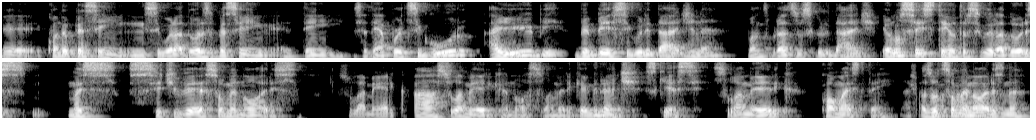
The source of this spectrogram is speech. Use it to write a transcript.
é, quando eu pensei em, em, seguradoras, eu pensei em é, tem você tem a Porto Seguro, a IRB, BB Seguridade, né? Banco do Brasil Seguridade. Eu não sei se tem outras seguradoras, mas se tiver, são menores. Sul América. Ah, Sul América. Nossa, Sul América é grande, esquece. Sul América. Qual mais que tem? Acho As outras são menores, né?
